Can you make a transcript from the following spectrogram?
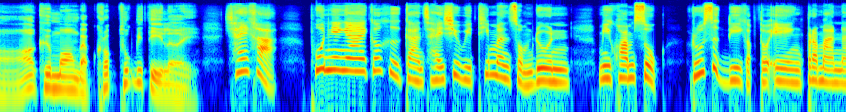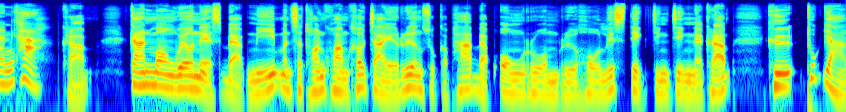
อ๋อ คือมองแบบครบทุกมิติเลย ใช่ค่ะ พูดง่าย ๆ ก็คือการใช้ชีวิตที่มันสมดุล มีความสุข รู้สึกดีกับตัวเองประมาณนั้นค่ะ ครับ การมอง wellness แบบนี้มันสะท้อนความเข้าใจเรื่องสุขภาพแบบองค์รวมหรือ holistic จริง ๆ นะครับ คือทุกอย่าง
